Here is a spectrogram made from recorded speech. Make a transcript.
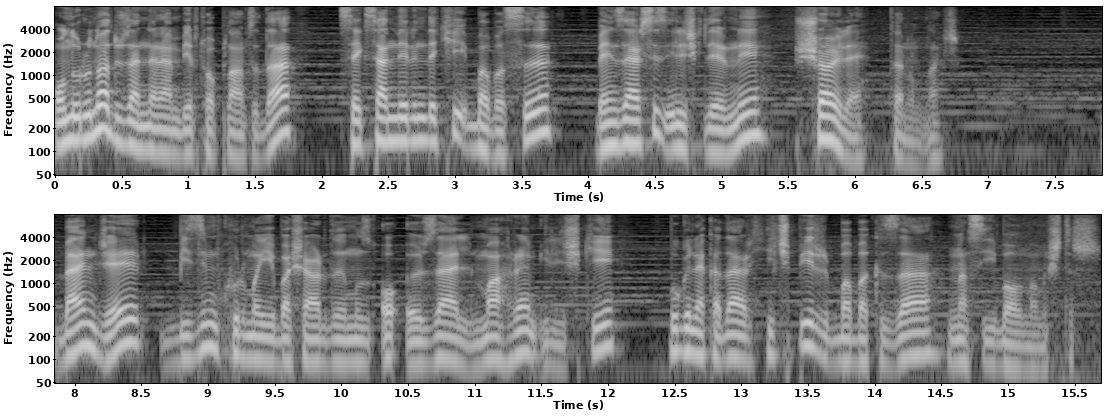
Onuruna düzenlenen bir toplantıda 80'lerindeki babası benzersiz ilişkilerini şöyle tanımlar. Bence bizim kurmayı başardığımız o özel mahrem ilişki bugüne kadar hiçbir baba kıza nasip olmamıştır.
